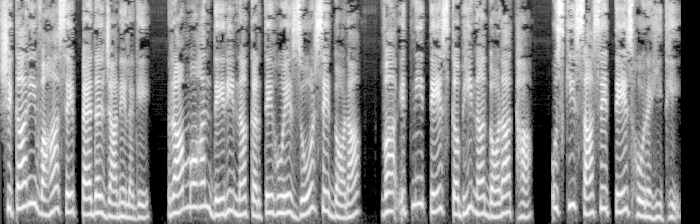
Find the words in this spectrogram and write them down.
शिकारी वहाँ से पैदल जाने लगे। राममोहन देरी न करते हुए ज़ोर से दौड़ा। वह इतनी तेज कभी न दौड़ा था। उसकी साँसें तेज हो रही थी।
